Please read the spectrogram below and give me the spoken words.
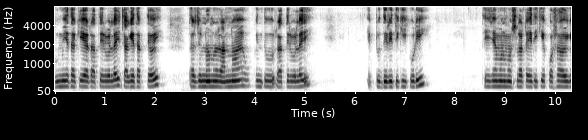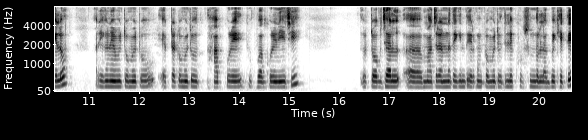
ঘুমিয়ে থাকে আর রাতের বেলায় জাগে থাকতে হয়, তার জন্য আমরা রান্নাও কিন্তু রাতের বেলায় একটু দেরিতে কী করি? এই যে আমার মশলাটা এদিকে কষা হয়ে গেল। আর এখানে আমি টমেটো, একটা টমেটো হাফ করে দু ভাগ করে নিয়েছি। তো টক ঝাল মাছ রান্নাতে কিন্তু এরকম টমেটো দিলে খুব সুন্দর লাগবে খেতে।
